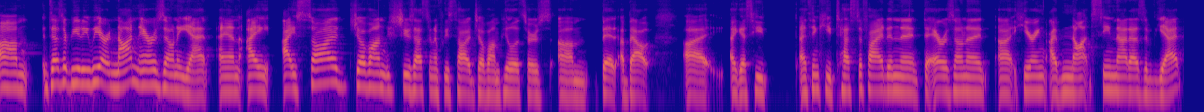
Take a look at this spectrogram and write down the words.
um desert beauty we are not in arizona yet and i i saw jovan she was asking if we saw jovan pulitzer's um bit about uh i guess he i think he testified in the the arizona uh hearing i've not seen that as of yet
